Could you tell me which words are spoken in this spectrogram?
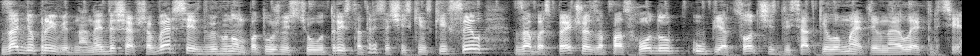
Задньопривідна найдешевша версія з двигуном потужністю у 336 кінських сил забезпечує запас ходу у 560 км на електриці.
